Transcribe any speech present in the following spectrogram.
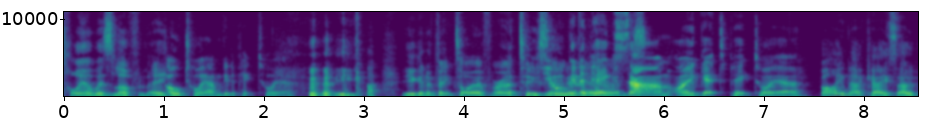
Toyah was lovely. Oh, Toyah. I'm going to pick Toyah. you you're going to pick Toyah for a two. If you're going to pick Sam, I get to pick Toyah. Fine, okay, so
